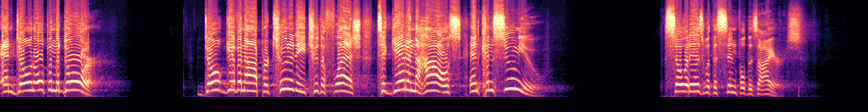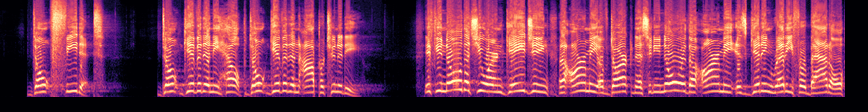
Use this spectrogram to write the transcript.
and don't open the door. Don't give an opportunity to the flesh to get in the house and consume you. So it is with the sinful desires. Don't feed it. Don't give it any help. Don't give it an opportunity. If you know that you are engaging an army of darkness and you know where the army is getting ready for battle,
